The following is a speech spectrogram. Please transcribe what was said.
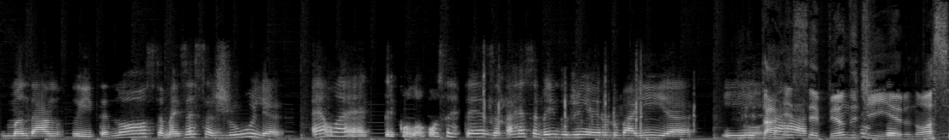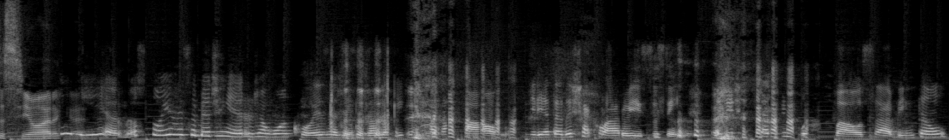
mandar no Twitter, nossa, mas essa Júlia, ela é tricolor com certeza, tá recebendo dinheiro do Bahia, e tá, tá recebendo dinheiro, nossa senhora, cara. Queria, meu sonho é receber dinheiro de alguma coisa, gente. Já não que pagar mal. Queria até deixar claro isso, assim. A gente recebe muito mal, sabe? Então,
